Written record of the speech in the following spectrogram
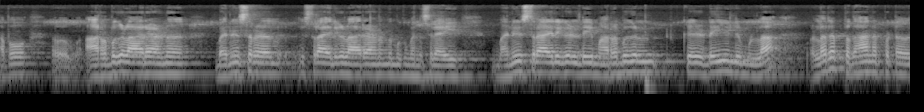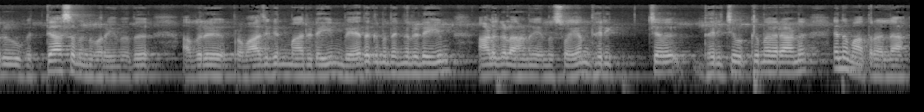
അപ്പോൾ അറബുകൾ ആരാണ് ബനു ഇസ്രായേൽ ഇസ്രായേലുകൾ ആരാണെന്ന് നമുക്ക് മനസ്സിലായി. ബനു ഇസ്രായേലുകളുടെയും അറബുകൾക്കിടയിലുമുള്ള വളരെ പ്രധാനപ്പെട്ട ഒരു വ്യത്യാസം എന്ന് പറയുന്നത് അവർ പ്രവാചകന്മാരുടെയും വേദഗ്രന്ഥങ്ങളുടെയും ആളുകളാണ് എന്ന് സ്വയം ധരിച്ച ധരിച്ചു വെക്കുന്നവരാണ് എന്ന് മാത്രമല്ല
